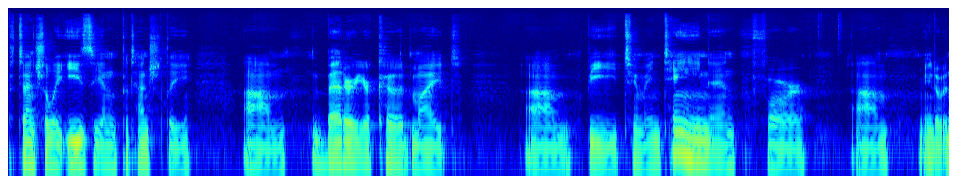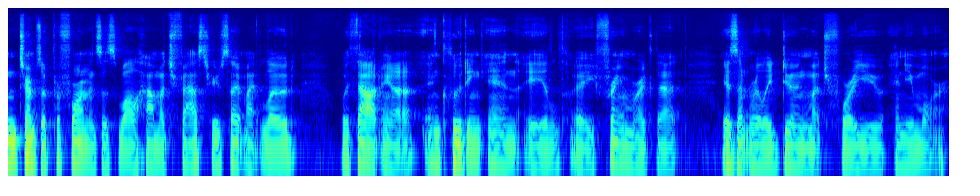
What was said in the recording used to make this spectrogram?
potentially easy and potentially um, better your code might um, be to maintain and for um, you know in terms of performance as well how much faster your site might load without uh, including in a, a framework that isn't really doing much for you anymore.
